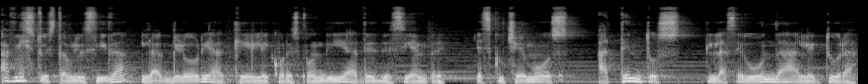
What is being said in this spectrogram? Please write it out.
ha visto establecida la gloria que le correspondía desde siempre. Escuchemos atentos la segunda lectura.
